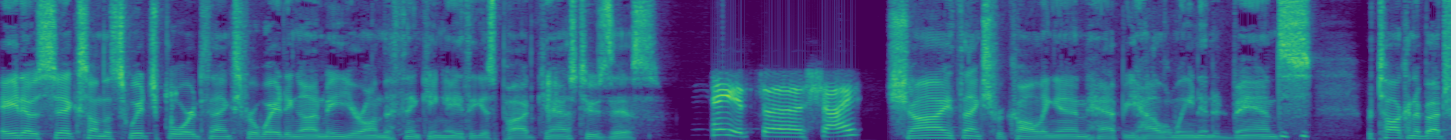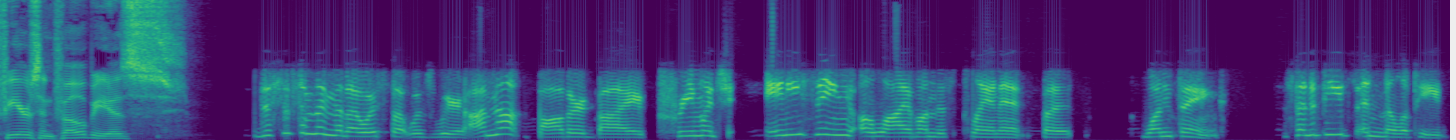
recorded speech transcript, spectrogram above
806 on the switchboard. Thanks for waiting on me. You're on the Thinking Atheist podcast. Who's this? Hey, it's uh, Shy. Shy, thanks for calling in. Happy Halloween in advance. We're talking about fears and phobias. This is something that I always thought was weird. I'm not bothered by pretty much anything alive on this planet but one thing centipedes and millipedes.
